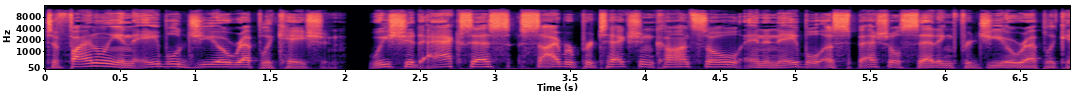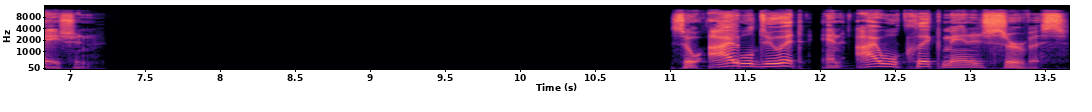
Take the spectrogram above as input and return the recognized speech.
To finally enable geo-replication, we should access Cyber Protection Console and enable a special setting for geo-replication. So I will do it, and I will click Manage Service.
